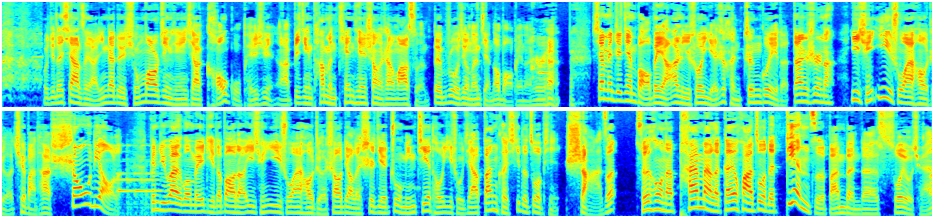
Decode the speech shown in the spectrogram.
我觉得下次呀，应该对熊猫进行一下考古培训啊，毕竟他们天天上山挖笋，背不住就能捡到宝贝呢，是不是？下面这件宝贝啊，按理说也是很珍贵的，但是呢，一群艺术爱好者却把它烧掉了。根据外国媒体的报道，一群艺术爱好者烧掉了世界著名街头艺术家班克西的作品《傻子》。随后呢，拍卖了该画作的电子版本的所有权。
